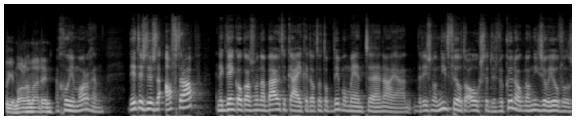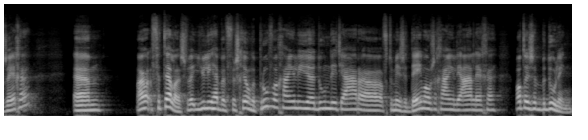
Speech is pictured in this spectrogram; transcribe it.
Goedemorgen Martin. Goedemorgen. Dit is dus de aftrap. En ik denk ook als we naar buiten kijken dat het op dit moment, nou ja, er is nog niet veel te oogsten, dus we kunnen ook nog niet zo heel veel zeggen. Um, maar vertel eens, jullie hebben verschillende proeven gaan jullie eh, doen dit jaar, uh, of tenminste demo's gaan jullie aanleggen. Wat is de bedoeling?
